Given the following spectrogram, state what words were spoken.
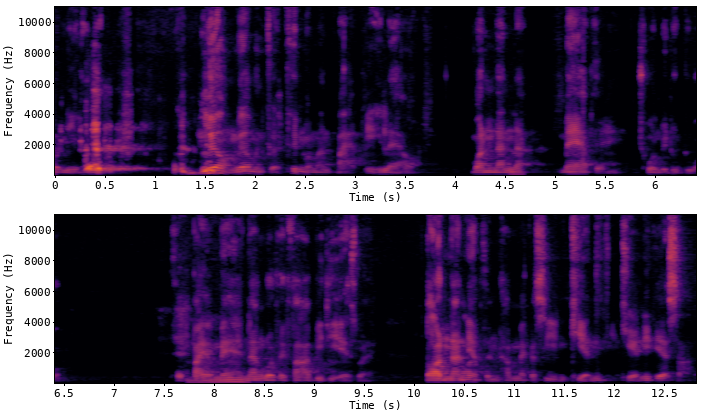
วันนี้เท่านั้นเรื่องของเรื่องมันเกิดขึ้นประมาณแปดปีที่แล้ว วันนั้นน่ะ แม่ผมชวนไปดูดวง ผมไปกับแม่นั่งรถไฟฟ้า BTS ไปตอนนั้นเนี่ยผมทำแมกกาซีนเขียนเขียนนิตยสาร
